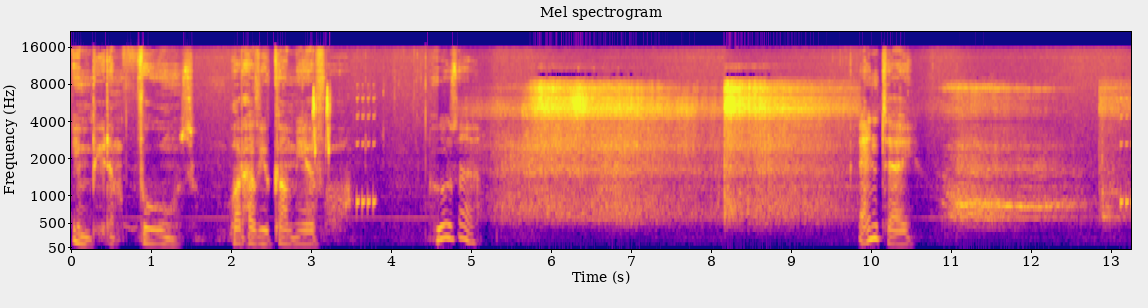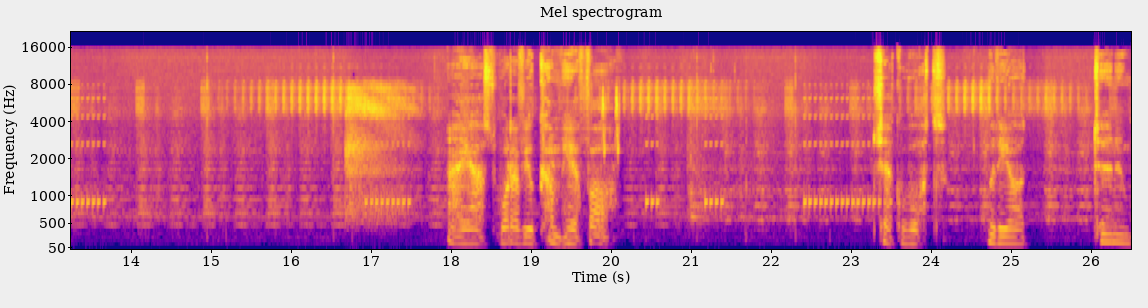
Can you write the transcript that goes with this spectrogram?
Impudent fools, what have you come here for? Who's that? Entei? I asked, what have you come here for? Check what? Whether you're turning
